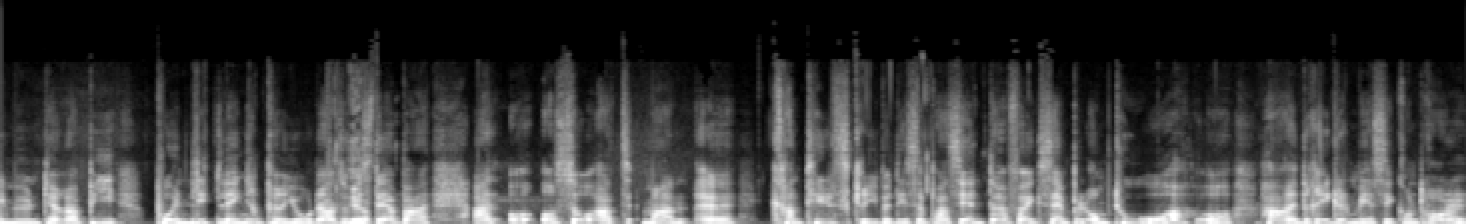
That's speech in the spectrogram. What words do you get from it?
immunterapi på en litt lengre periode. Altså hvis ja. det er bare, og, og, så at man eh, kan tilskrive disse pasienter f.eks. om to år og har et regelmessig kontroll.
